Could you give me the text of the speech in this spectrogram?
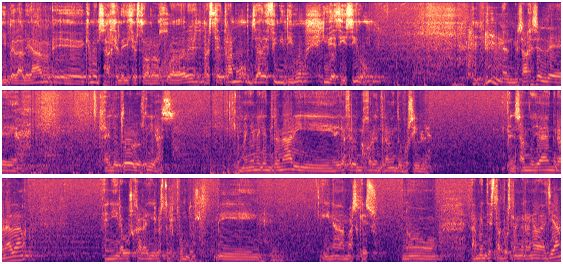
y pedalear, ¿qué mensaje le dices tú a los jugadores para este tramo ya definitivo y decisivo? El mensaje es el de, el de todos los días que mañana hay que entrenar y hay que hacer el mejor entrenamiento posible. Pensando ya en Granada, en ir a buscar allí los tres puntos. Y, nada más que eso. No, la mente está puesta en Granada ya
